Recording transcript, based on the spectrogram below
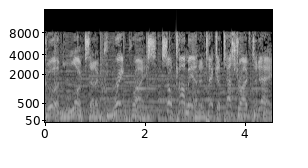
good looks at a great price. So come in and take a test drive today.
